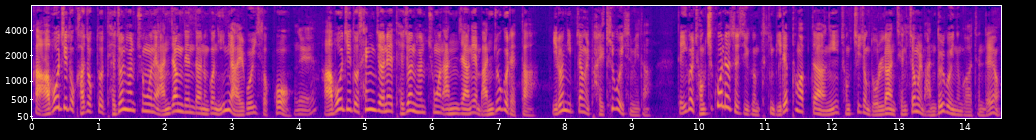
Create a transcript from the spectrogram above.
그러니까 아버지도 가족도 대전 현충원에 안장된다는 건 이미 알고 있었고 네. 아버지도 생전에 대전 현충원 안장에 만족을 했다. 이런 입장을 밝히고 있습니다. 근데 이걸 정치권에서 지금 특히 미래통합당이 정치적 논란, 쟁점을 만들고 있는 것 같은데요.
